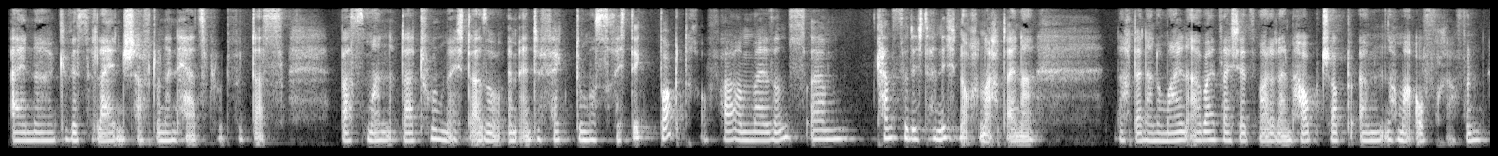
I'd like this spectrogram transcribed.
eine gewisse Leidenschaft und ein Herzblut für das, was man da tun möchte. Also im Endeffekt, du musst richtig Bock drauf haben, weil sonst ähm, kannst du dich da nicht noch nach deiner, nach deiner normalen Arbeit, sag ich jetzt mal, oder deinem Hauptjob ähm, nochmal aufraffen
